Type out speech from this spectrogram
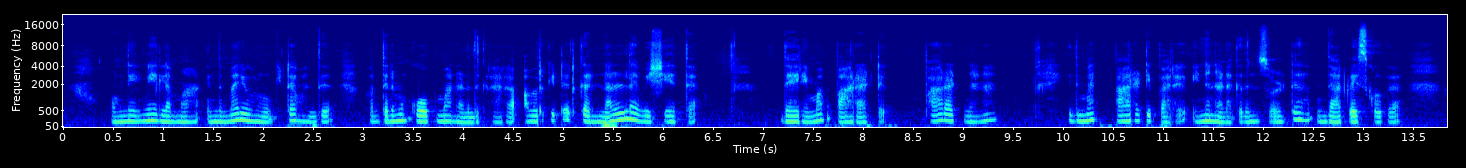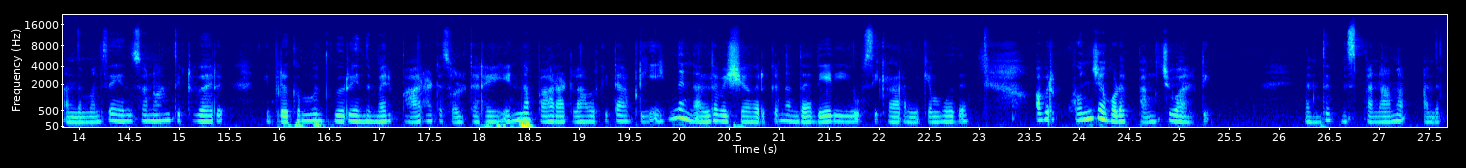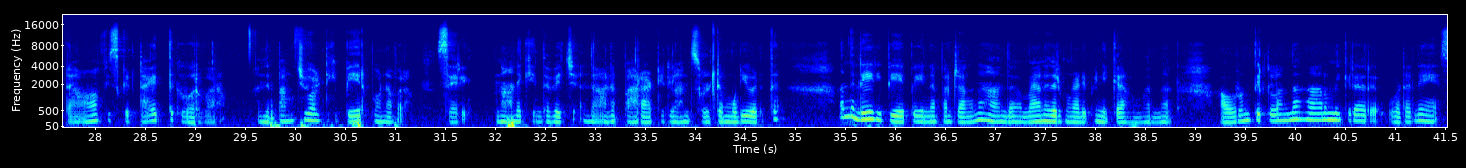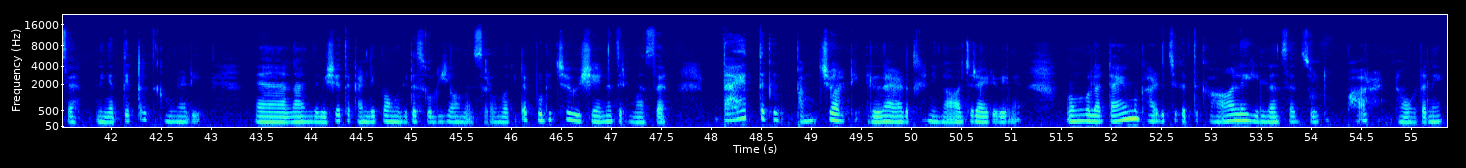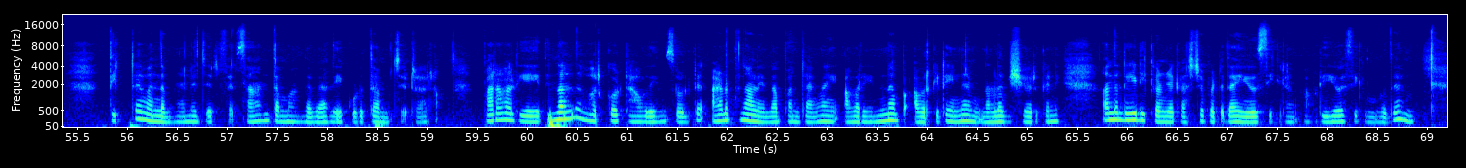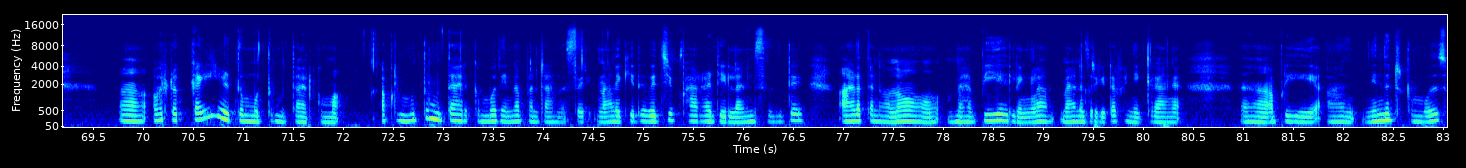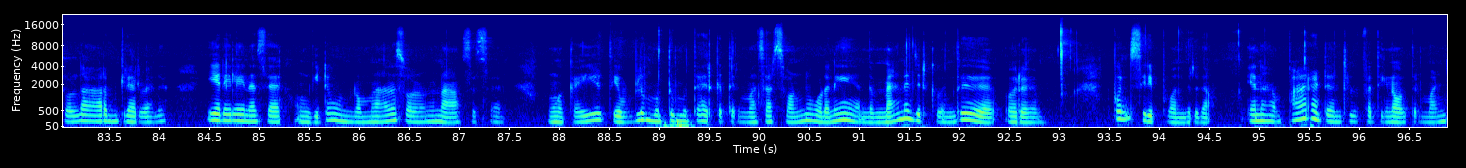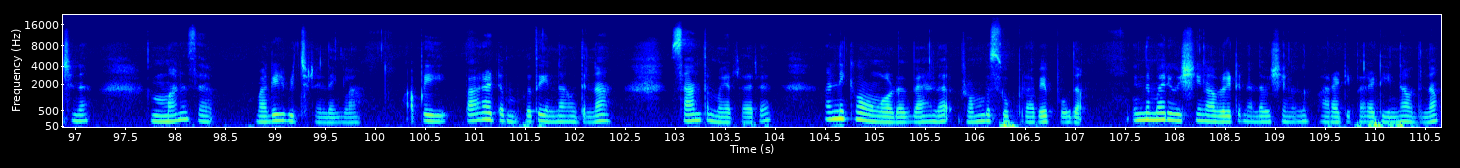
ஒன்றுமே இல்லைம்மா இந்த மாதிரி உங்ககிட்ட வந்து ஒரு தினமும் கோபமாக நடந்துக்கிறாரு? அவர்கிட்ட இருக்கிற நல்ல விஷயத்த தைரியமாக பாராட்டு. பாராட்டினேன்னா இது மாதிரி பாராட்டிப்பார் என்ன நடக்குதுன்னு சொல்லிட்டு இந்த அட்வைஸ் கொடுக்குறாரு. அந்த மனுஷன் எது சொன்னாலும் திட்டுவார். இப்படி இருக்கும்போது குரு இந்த மாதிரி பாராட்ட சொல்லிட்டாரு என்ன பாராட்டலாம் அவர்கிட்ட? அப்படி என்ன நல்ல விஷயம் இருக்குதுன்னு அந்த லேடி யோசிக்க ஆரம்பிக்கும் போது அவர் கொஞ்சம் கூட பங்க்சுவாலிட்டி வந்து மிஸ் பண்ணாமல் அந்த ஆஃபீஸ்க்கு டயத்துக்கு வருவாராம். அந்த பங்க்சுவாலிட்டிக்கு பேர் போனவராம். சரி நாளைக்கு இந்த வச்சு அந்த ஆளை பாராட்டிடலான்னு சொல்லிட்டு முடிவெடுத்து அந்த லேடி பே போய் என்ன பண்ணுறாங்கன்னா அந்த மேனேஜர் முன்னாடி போய் நிற்கிறாங்க மறுநாள். அவரும் திட்டலாம் தான் ஆரம்பிக்கிறாரு. உடனே சார் நீங்கள் திட்டுறதுக்கு முன்னாடி நான் இந்த விஷயத்த கண்டிப்பாக உங்ககிட்ட சொல்லி ஆகணும் சார் உங்ககிட்ட பிடிச்ச விஷயம் என்ன தெரியுமா சார் டயத்துக்கு பங்க்சுவாலிட்டி எல்லா இடத்துலையும் நீங்கள் ஆஜராகிடுவீங்க உங்களை டைமுக்கு அடிச்சுக்கிறதுக்கு ஆளே இல்லை சார் சொல்லிட்டு பாராட்டின உடனே திட்ட வந்த மேனேஜர் சார் சாந்தமாக அந்த வேலையை கொடுத்து அனுப்பிச்சிடுறாராம். பரவாயில்லையே இது நல்ல ஒர்க் அவுட் ஆகுதுன்னு சொல்லிட்டு அடுத்த நாள் என்ன பண்ணுறாங்கன்னா அவர் என்ன அவர்கிட்ட என்ன நல்ல விஷயம் இருக்குன்னு அந்த லேடி கொஞ்சம் கஷ்டப்பட்டு தான் யோசிக்கிறாங்க. அப்படி யோசிக்கும் போது அவரோட கையெழுத்து முத்து முத்தாக இருக்குமா? அப்படி முத்து முத்தாக இருக்கும்போது என்ன பண்ணுறாங்க சரி நாளைக்கு இதை வச்சு பாராட்டிடலான்னு சொல்லிட்டு அடுத்த நாளும் மே பிஏ இல்லைங்களா மேனேஜர்கிட்ட போய் நிற்கிறாங்க அப்படி நின்றுட்டுருக்கும்போது சொல்ல ஆரம்பிக்கிறார் வேலை. இடையில என்ன சார்? உங்ககிட்ட ஒன்று ரொம்ப நாளாக சொல்லணும்னு ஆசை சார். உங்கள் கையெழுத்து எவ்வளோ முத்து முத்தாக இருக்குது தெரியுமா சார் சொன்ன உடனே அந்த மேனேஜருக்கு வந்து ஒரு புன் சிரிப்பு வந்துடுதான் ஏன்னா பாராட்டுன்றது பார்த்திங்கன்னா ஒருத்தர் மனுஷனை மனசை மகிழ்விச்சிடும் இல்லைங்களா? அப்படி பாராட்டும் போது என்ன ஆகுதுன்னா சாந்தமாயிடுறாரு. அன்றைக்கும் அவங்களோட வேலை ரொம்ப சூப்பராகவே போதும் இந்த மாதிரி விஷயங்கள் அவர்கிட்ட நல்ல விஷயங்கள்லாம் பாராட்டி பாராட்டி என்ன ஆகுதுன்னா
